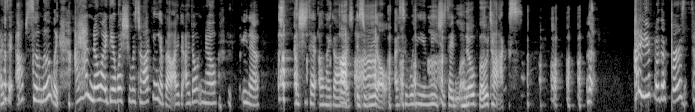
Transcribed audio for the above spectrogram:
I said absolutely. I had no idea what she was talking about. I, I don't know you know. And she said oh my gosh it's real. I said what do you mean? She said no botox I for the first oh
